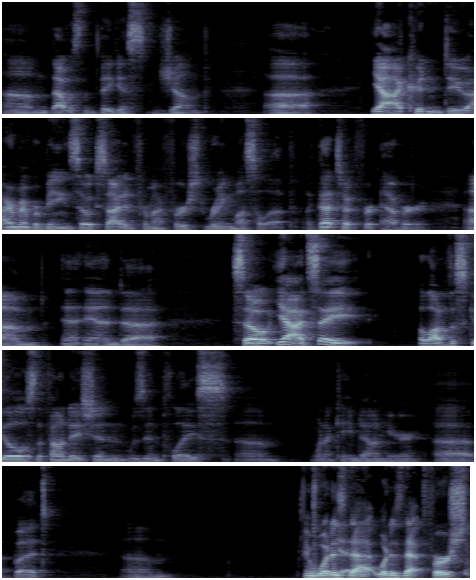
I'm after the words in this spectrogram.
Um, that was the biggest jump. Uh, yeah, I couldn't do. I remember being so excited for my first ring muscle up. Like that took forever. Um, and and uh, so yeah, I'd say a lot of the skills, the foundation was in place um, when I came down here. Uh, but um, And what is Yeah. that? What is that first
